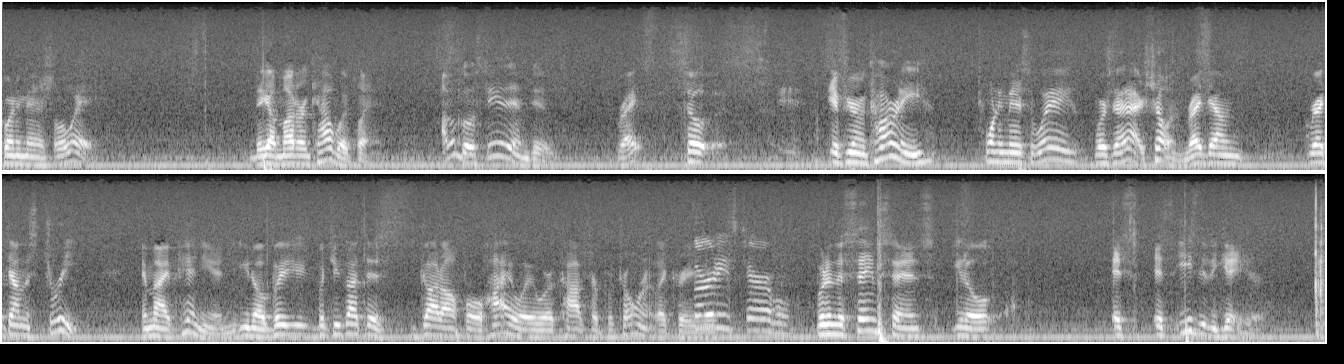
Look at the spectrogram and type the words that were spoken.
20 minutes away. They got Modern Cowboy playing. I'm gonna go see them dudes, right? So if you're in Kearney, 20 minutes away, where's that at? Shelton, right down, right down the street. In my opinion, you know, but you, but you got this god awful highway where cops are patrolling it like crazy. Thirty's terrible. But in the same sense, you know, it's it's easy to get here.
